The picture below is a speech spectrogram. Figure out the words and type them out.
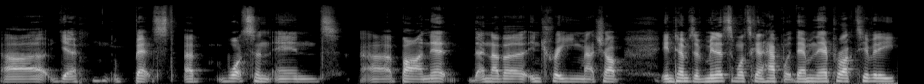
Uh, yeah, bets, uh, Watson and uh, Barnett, another intriguing matchup in terms of minutes and what's going to happen with them and their productivity.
